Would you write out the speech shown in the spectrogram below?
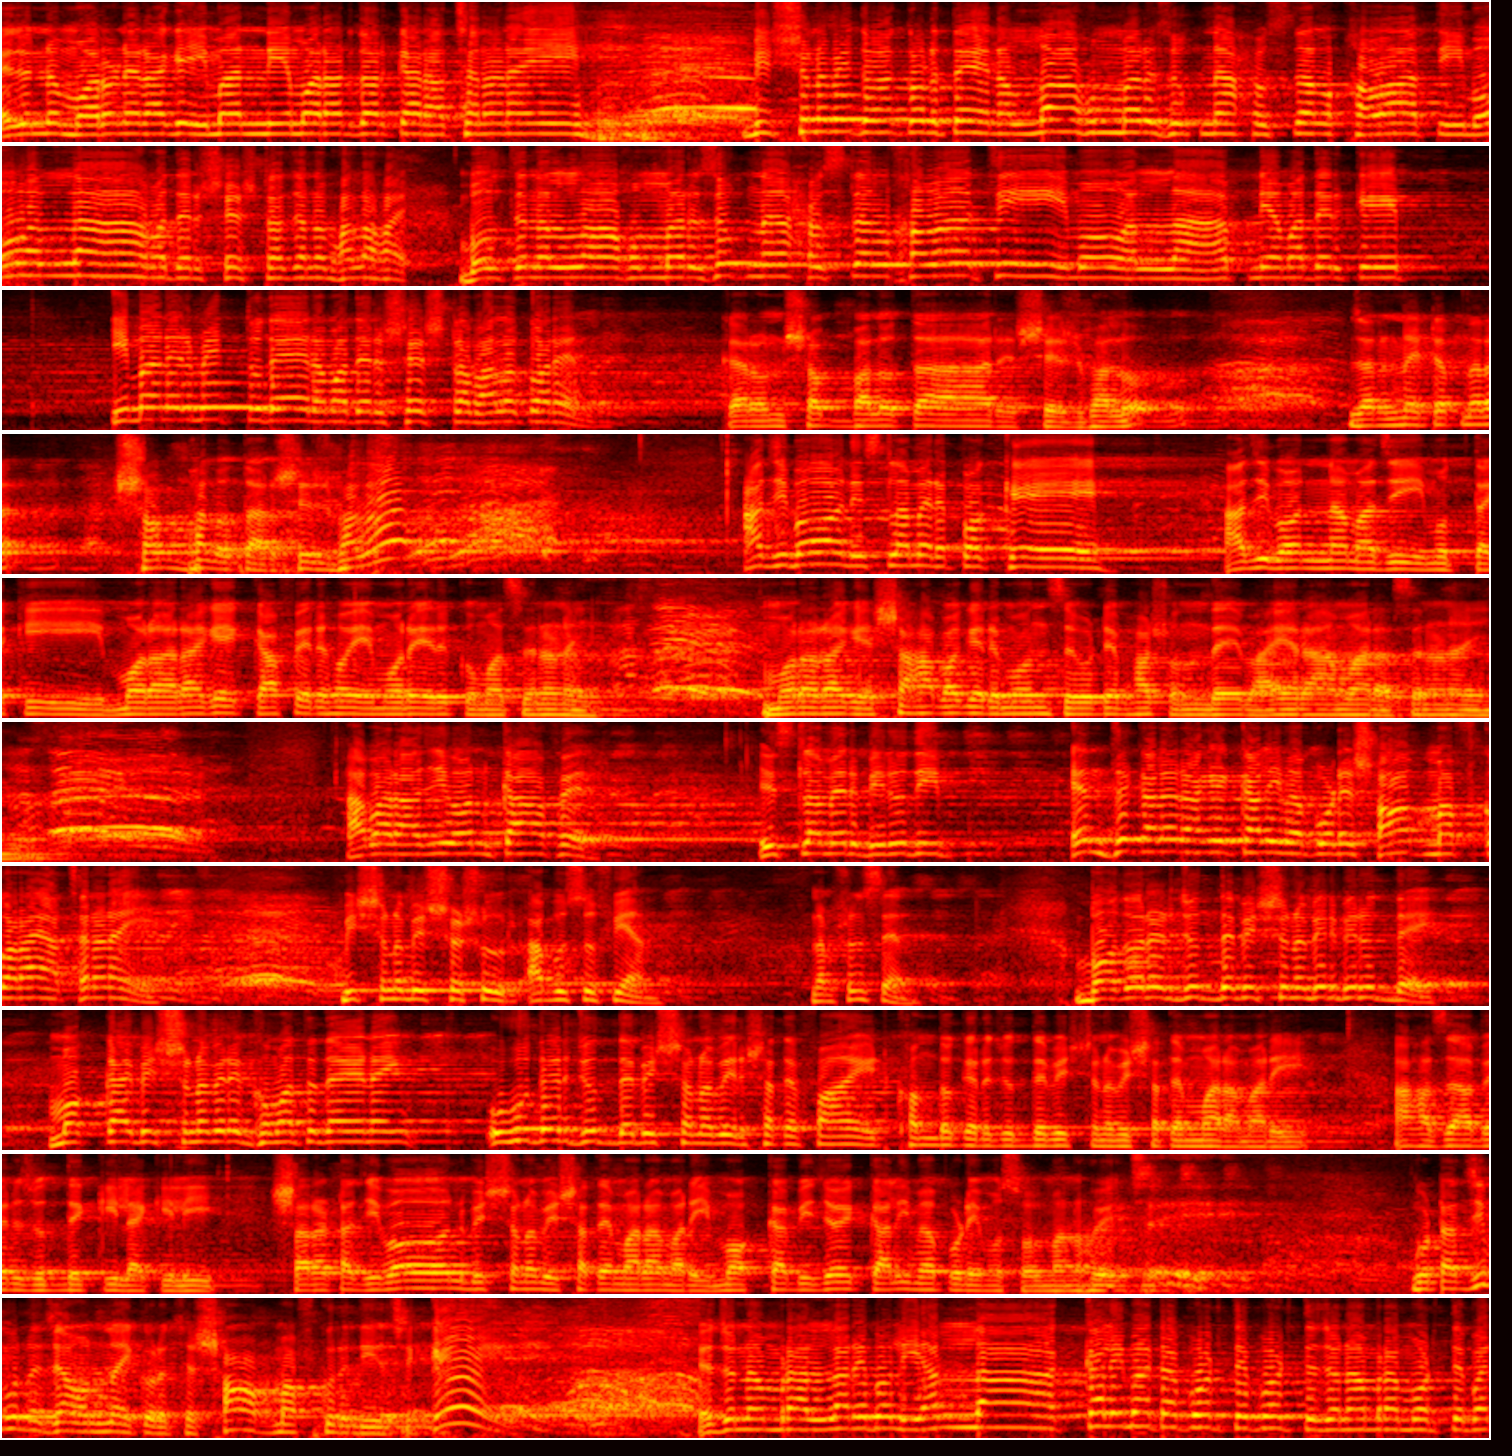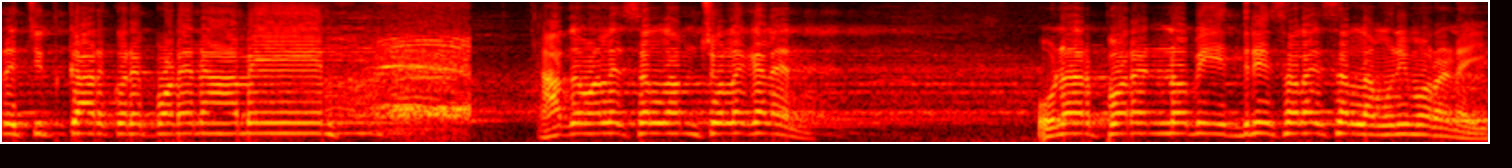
এজন্য মরণের আগে ইমান নিয়ে মরার দরকার আছে না নাই? বিশ্বনবী দোয়া করতেন আল্লাহ হুম্মার জুকনা হুসনাল খাওয়াতিম। ও আল্লাহ, আমাদের শেষটা যেন ভালো হয়। বলতেন আল্লাহ হুম্মার জুকনা হুসনাল খাওয়াতিম। ও আল্লাহ, আপনি আমাদেরকে ইমানের মৃত্যু দেন, আমাদের শেষটা ভালো করেন। কারণ সব ভালো তার শেষ ভালো। জানেন না এটা আপনারা? সব ভালো তার শেষ ভালো। আজীবন ইসলামের পক্ষে আজীবন নাম নামাজি মুত্তাকি, মরার আগে কাফের হয়ে মরে এরকম আছে না নাই? মরার আগে শাহবাগের মঞ্চে উঠে ভাষণ দেয়, ভাইয়েরা, আমার আছে না নাই? আবার আজীবন কাফের, ইসলামের বিরোধী এন্তেকালের আগে কালিমা পড়ে সব মাফ করায় আছে না নাই? বিশ্বনবীর শ্বশুর আবু সুফিয়ান, নাম শুনছেন? বদরের যুদ্ধে বিশ্বনবীর বিরুদ্ধে মক্কায় বিশ্বনবীর ঘুমাতে দেয় নাই। উহুদের যুদ্ধে বিশ্বনবীর সাথে ফাইট খন্দকের যুদ্ধে বিশ্বনবীর সাথে মারামারি। আহজাবের যুদ্ধে কিলাকিলি। সারাটা জীবন বিশ্বনবীর সাথে মারামারি। মক্কা বিজয় কালিমা পড়ে মুসলমান হয়েছে। গোটা জীবনে যা অন্যায় করেছে, সব মাফ করে দিয়েছে কে? এজন্য আমরা আল্লাহরে বলি, আল্লাহ, কালিমাটা পড়তে পড়তে যেন আমরা মরতে পারি, চিৎকার করে পড়ে না, আমিন। আদম আলাইহিস সালাম চলে গেলেন। ওনার পরের নবী ইদ্রিস আলাইহিস সালাম, উনি মরে নাই।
